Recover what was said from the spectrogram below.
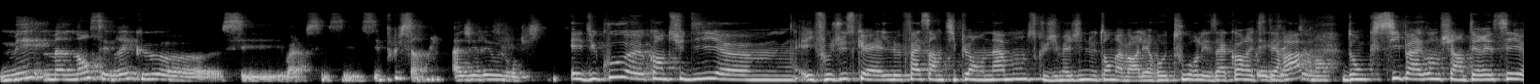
mais maintenant, c'est vrai que euh, c'est voilà, c'est plus simple à gérer aujourd'hui. Et du coup, euh, quand tu dis euh, il faut juste qu'elle le fasse un petit peu en amont, parce que j'imagine le temps d'avoir les retours, les accords, etc. Exactement. Donc, si par exemple je suis intéressée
